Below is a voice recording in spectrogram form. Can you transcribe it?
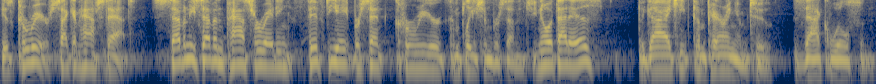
his career, second half stats 77 passer rating, 58% career completion percentage. You know what that is? The guy I keep comparing him to, Zach Wilson.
